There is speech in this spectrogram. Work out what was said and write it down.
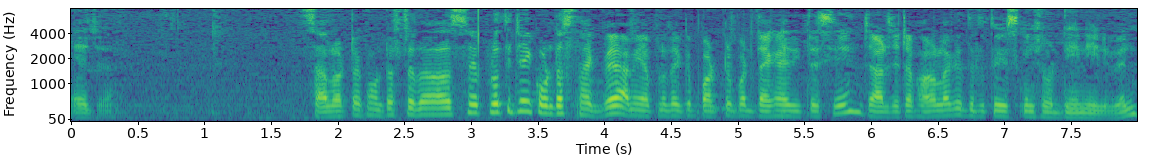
এই যে। সালোয়ারটা কন্ট্রাস্টে দেওয়া আছে। প্রতিটাই কন্ট্রাস্ট থাকবে। আমি আপনাদেরকে পার্ট টু পার্ট দেখাই দিতেছি। যার যেটা ভালো লাগে, দ্রুত স্ক্রিনশট দিয়ে নিয়ে নেবেন।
